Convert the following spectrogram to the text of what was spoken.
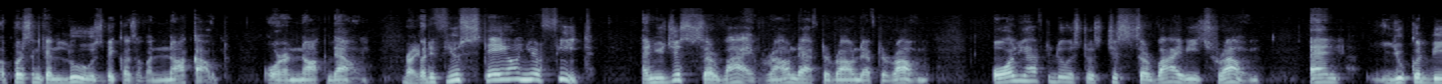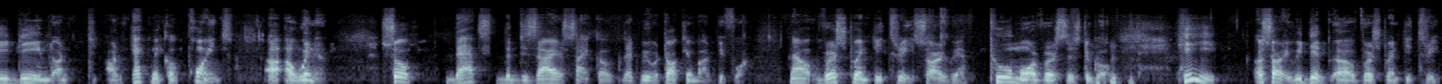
a person can lose because of a knockout or a knockdown. Right. But if you stay on your feet and you just survive round after round after round, all you have to do is to just survive each round, and you could be deemed on on technical points uh, a winner. So that's the desire cycle that we were talking about before. Now, verse 23. Sorry, we have two more verses to go. he, oh, sorry, we did uh, verse 23.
